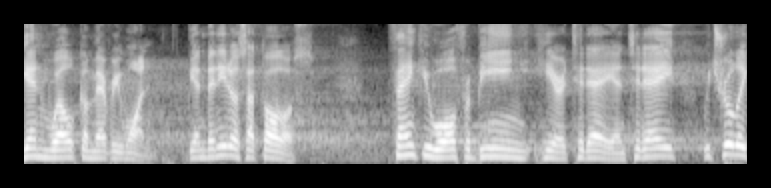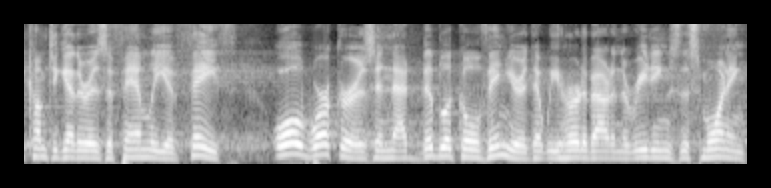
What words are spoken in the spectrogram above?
Again, welcome everyone. Bienvenidos a todos. Thank you all for being here today. And today, we truly come together as a family of faith, all workers in that biblical vineyard that we heard about in the readings this morning.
